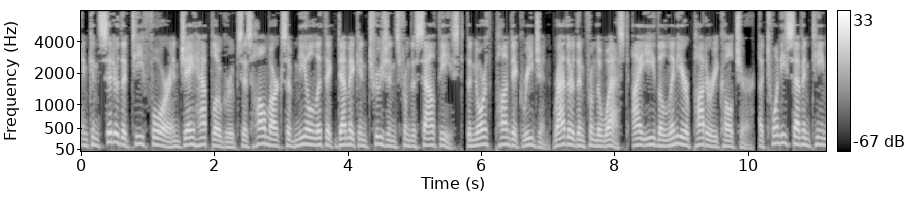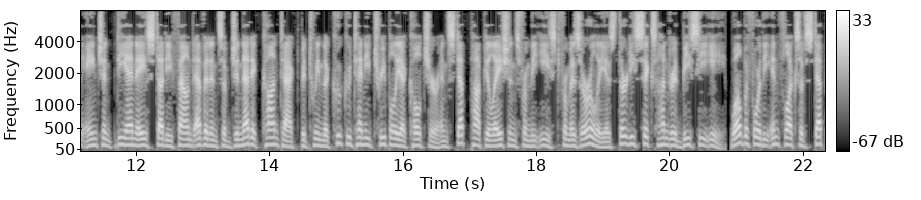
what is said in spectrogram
and consider the T4 and J haplogroups as hallmarks of Neolithic demic intrusions from the southeast the North Pontic region rather than from the west i.e. the linear pottery culture. A 2017 ancient DNA study found evidence of genetic contact between the Cucuteni Tripolia culture and steppe populations from the east from as early as 3600 BCE, well before the influx of steppe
